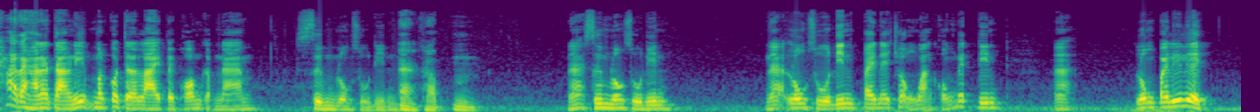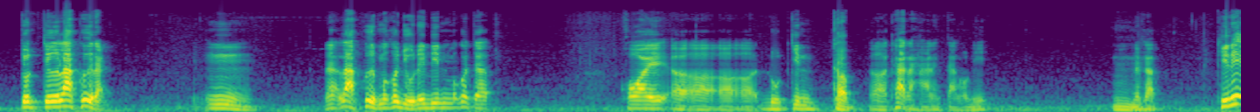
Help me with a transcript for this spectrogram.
ธาตุอาหารต่างๆนี้มันก็จะละลายไปพร้อมกับน้ำซึมลงสู่ดินอ่าครับอืมนะซึมลงสู่ดินนะลงสู่ดินไปในช่องว่างของเม็ดดินอะลงไปเรื่อยๆจนเจอรากพืชอะอืมนะรากพืชมันก็อยู่ในดินมันก็จะคอยเอ่อเอ่อเอ่อเอ่อดูดกินครับเอ่อธาตุอาหารต่างๆ เหล่านี้อืมนะครับ ทีนี้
